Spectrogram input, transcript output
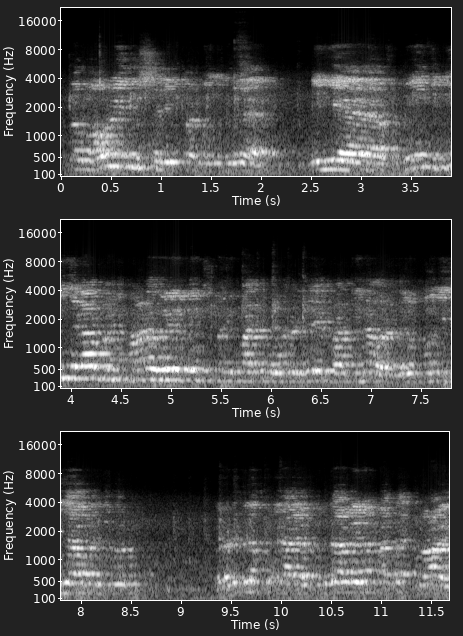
இப்போ மௌலிதி ஷரீஃப் அப்படிங்கிறதுல நீங்க நீங்க நீங்களா மாணவர்களை பேச்சு பண்ணி பார்த்து ஒரு இடத்துல பார்த்தீங்கன்னா ஒரு இடத்துல மோஜிதா பற்றி வரும். ஒரு இடத்துல புத்தாவையெல்லாம் பார்த்தா குரான்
